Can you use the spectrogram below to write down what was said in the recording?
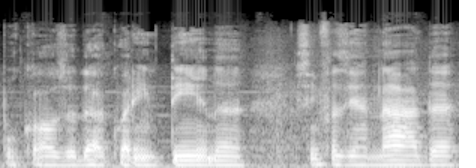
por causa da quarentena, sem fazer nada.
